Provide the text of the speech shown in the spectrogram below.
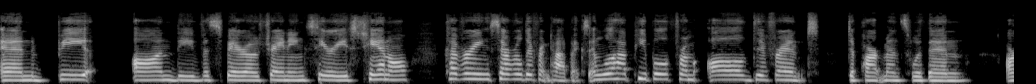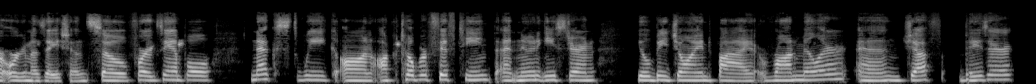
and be on the Vispero Training Series channel covering several different topics. And we'll have people from all different departments within our organization. So, for example, next week on October 15th at noon Eastern, you'll be joined by Ron Miller and Jeff Baser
